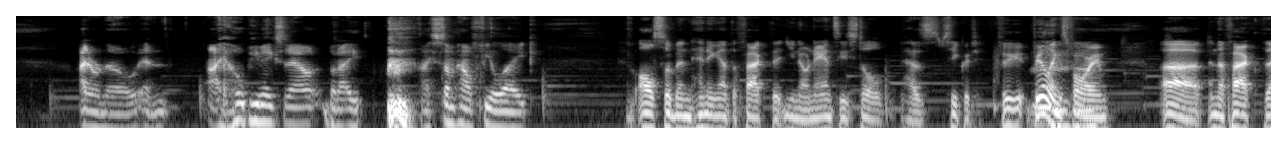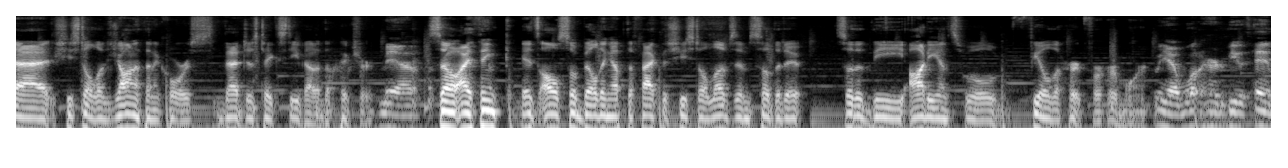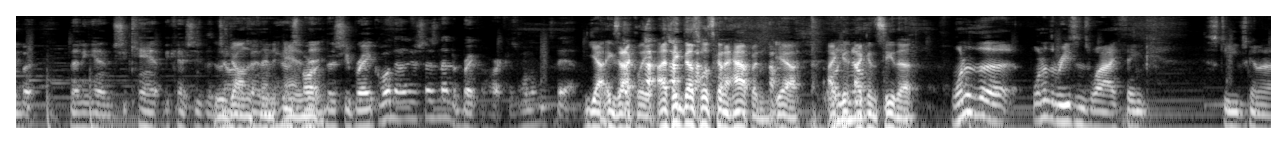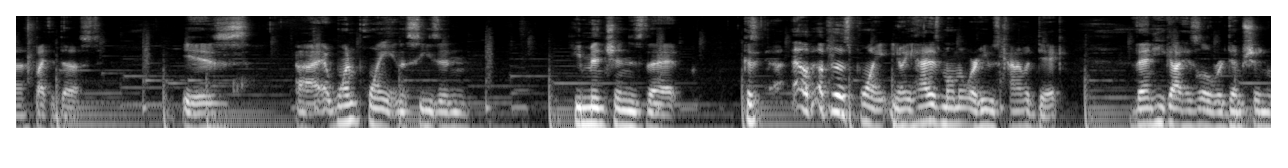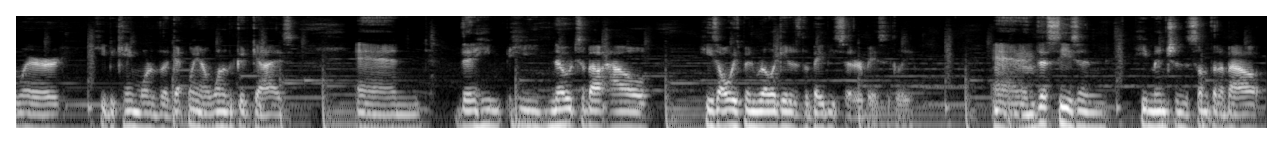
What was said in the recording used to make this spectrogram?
I don't know. And I hope he makes it out, but I I somehow feel like I've also been hinting at the fact that you know Nancy still has secret fe- feelings for Mhm. him, uh, and the fact that she still loves Jonathan, of course, that just takes Steve out of the picture. Yeah. So I think it's also building up the fact that she still loves him, so that it so that the audience will feel the hurt for her more. Yeah, want her to be with him, but then again, she can't because she's There's Jonathan. Jonathan, whose and heart then- does she break? Well, no, she doesn't have to break a heart because one of them's dead. Yeah, exactly. I think that's what's going to happen. Yeah, I can you know- I can see that. One of the one of the reasons why I think Steve's gonna bite the dust is uh, at one point in the season he mentions that because up, up to this point, you know, he had his moment where he was kind of a dick. Then he got his little redemption where he became one of the you know one of the good guys, and then he he notes about how he's always been relegated as the babysitter basically. And in this season, he mentions something about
